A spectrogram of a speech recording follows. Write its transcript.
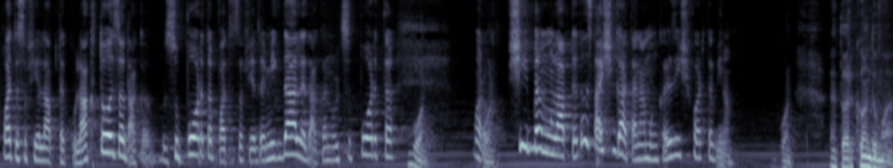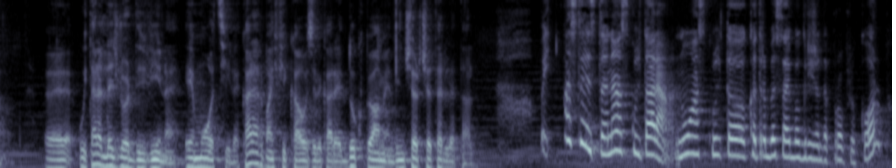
poate să fie lapte cu lactoză, dacă îl suportă, poate să fie de migdale, dacă nu îl suportă. Bun. Mă rog. Bun. Și bem un lapte de ăsta și gata, ne-am încălzit și foarte bine. Bun. Întorcându-mă, uh, uitarea legilor divine, emoțiile, care ar mai fi cauzele care duc pe oameni din cercetările tale? Păi asta este neascultarea. Nu ascultă că trebuie să aibă grijă de propriul corp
